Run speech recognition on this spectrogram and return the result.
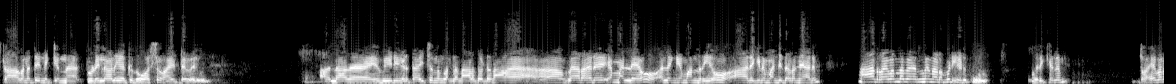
സ്ഥാപനത്തിൽ നിൽക്കുന്ന തൊഴിലാളികൾക്ക് ദോഷമായിട്ടേ വരൂ. അല്ലാതെ വീഡിയോ എടുത്ത് അയച്ചൊന്നും കണ്ട നാളെ തൊട്ട് നാളെ വേറെ ഒരു എം എൽ എയോ അല്ലെങ്കിൽ മന്ത്രിയോ ആരെങ്കിലും വണ്ടി തടഞ്ഞാലും ആ ഡ്രൈവറിന്റെ പേരിൽ നടപടി എടുക്കുള്ളൂ ഒരിക്കലും ഡ്രൈവർ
